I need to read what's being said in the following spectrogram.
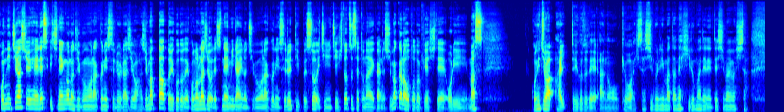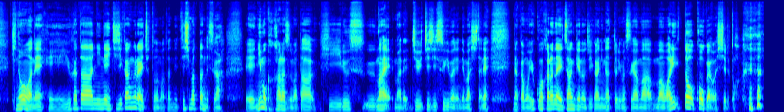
こんにちは、周平です。1年後の自分を楽にするラジオ始まったということで、このラジオですね、未来の自分を楽にする Tips を1日1つ瀬戸内海の島からお届けしております。こんにちは。はい。ということで、あの、今日は久しぶりにまたね、昼まで寝てしまいました。昨日はね、えー、夕方にね、1時間ぐらいちょっとまた寝てしまったんですが、えー、にもかかわらずまた昼前まで11時過ぎまで寝ましたね。なんかもうよくわからない懺悔の時間になっておりますが、まあまあ割と後悔はしてると。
